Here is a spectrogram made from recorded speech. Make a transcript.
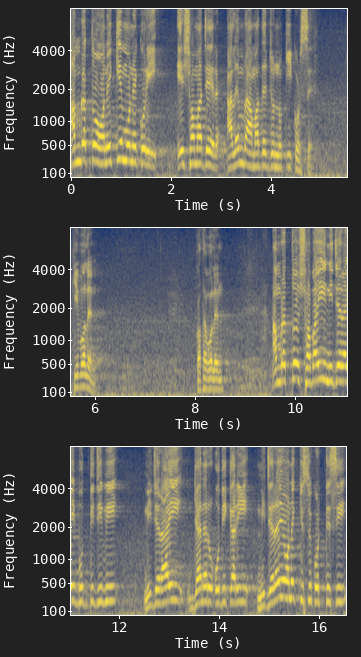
আমরা তো অনেকে মনে করি এই সমাজের আলেমরা আমাদের জন্য কি করছে? কি বলেন? কথা বলেন। আমরা তো সবাই নিজেরাই বুদ্ধিজীবী, নিজেরাই জ্ঞানের অধিকারী, নিজেরাই অনেক কিছু করতেছি।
